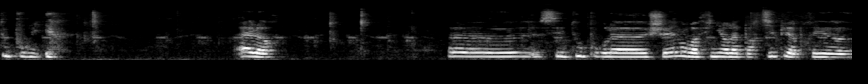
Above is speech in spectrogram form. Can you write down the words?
Tout pourri. Alors. Euh, c'est tout pour la chaîne. On va finir la partie. Puis après, euh,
